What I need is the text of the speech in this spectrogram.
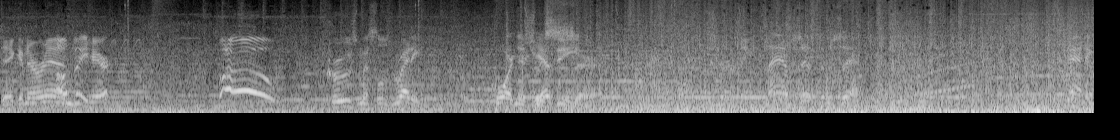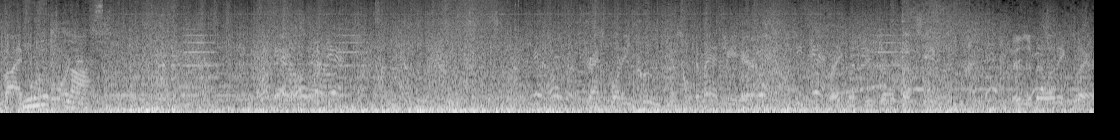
Taking her in. I'll be here. Whoa! Cruise missiles ready. Coordinates Yes, received. sir. Nav system set. Standing by for Unit coordinates. lost. Transporting cruise missiles. Comanche here. Frequencies open. Visibility clear.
